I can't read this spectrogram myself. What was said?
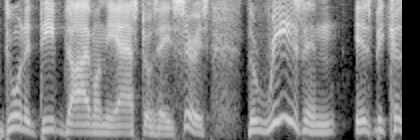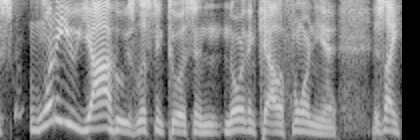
doing a deep dive on the Astros A's series. The reason is because one of you yahoos listening to us in Northern California is like,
